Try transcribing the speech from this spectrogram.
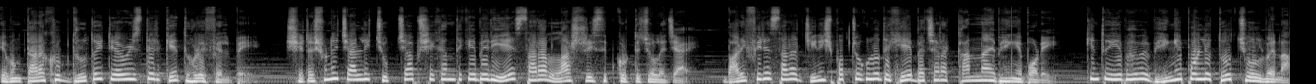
এবং তারা খুব দ্রুতই টেররিস্টদেরকে ধরে ফেলবে। সেটা শুনে চার্লি চুপচাপ সেখান থেকে বেরিয়ে সারার লাশ রিসিভ করতে চলে যায়। বাড়ি ফিরে সারার জিনিসপত্রগুলো দেখে বেচারা কান্নায় ভেঙে পড়ে। কিন্তু এভাবে ভেঙে পড়লে তো চলবে না।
